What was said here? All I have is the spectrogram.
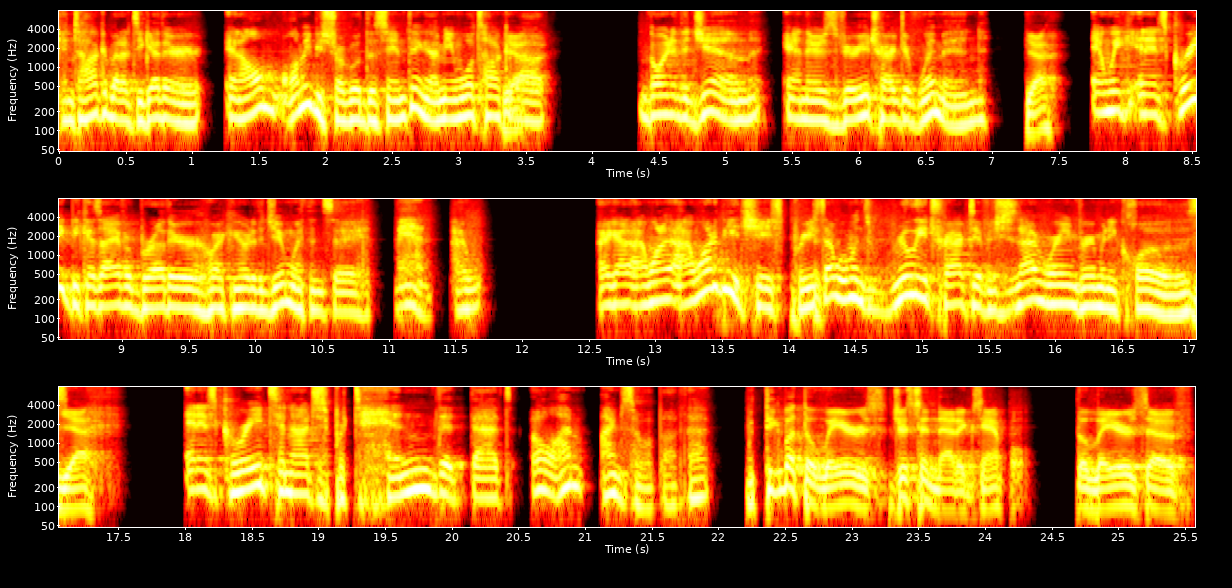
can talk about it together and I'll, I'll maybe struggle with the same thing. I mean, we'll talk Yeah. about going to the gym and there's very attractive women yeah, and we and it's great because I have a brother who I can go to the gym with and say, "Man, I I got I want to I want to be a chaste priest. That woman's really attractive and she's not wearing very many clothes." yeah. And it's great to not just pretend that that oh, I'm I'm so above that. Think about the layers just in that example. The layers of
